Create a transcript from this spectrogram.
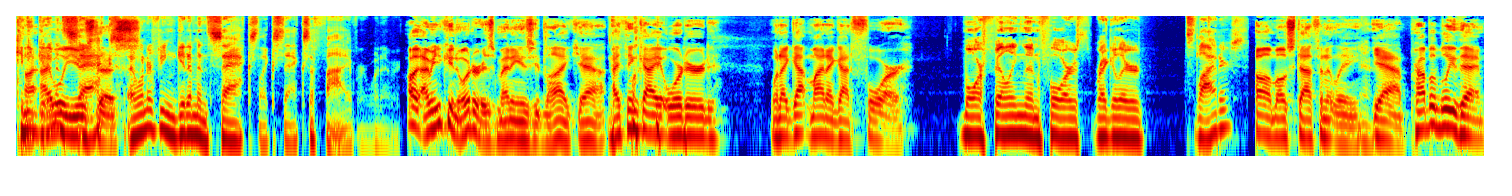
can you I, get I will use sacks? this. I wonder if you can get them in sacks, like sacks of five or whatever. oh, I mean, you can order as many as you'd like. Yeah, I think I ordered when I got mine. I got four. More filling than four regular sliders. Oh, most definitely. Yeah. probably that.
